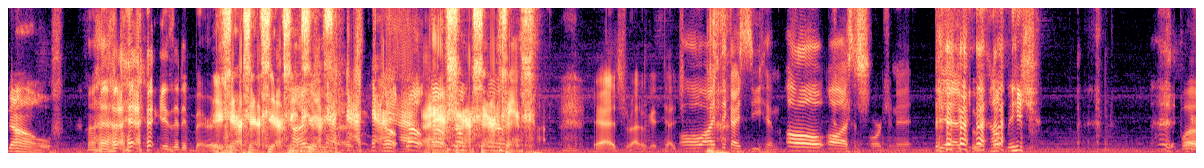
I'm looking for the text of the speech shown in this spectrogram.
No. Is it embarrassing? Kind of does. No, no, no, no. Yeah, that's right. I'll get touched. Oh, I think I see him. Oh, oh, that's unfortunate. Yeah, can you help me? Whoa.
